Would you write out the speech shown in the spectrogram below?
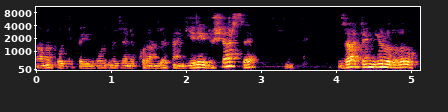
ana politikayı bunun üzerine kuran Le Pen geriye düşerse zaten Euro dolar o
